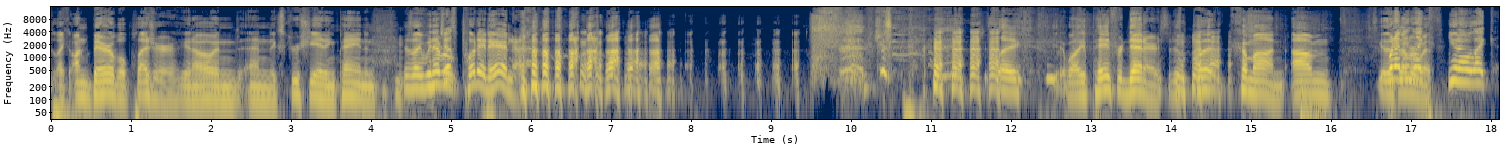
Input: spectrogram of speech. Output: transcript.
like unbearable pleasure, you know, and, and excruciating pain. And it's like, we never. Just put it in. just, just like, well, you paid for dinner. So just put, come on. Um, get but I mean, like with. you know, like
